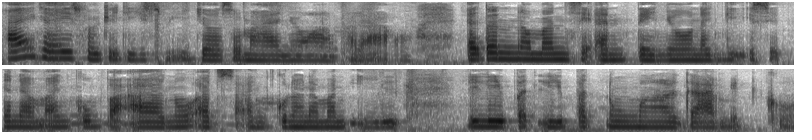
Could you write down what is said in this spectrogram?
Hi guys, for today's video, samahan nyo nga pala ako. Ito na naman si ante nyo, nag-iisip na naman kung paano at saan ko na naman il- lilipat-lipat ng mga gamit ko.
